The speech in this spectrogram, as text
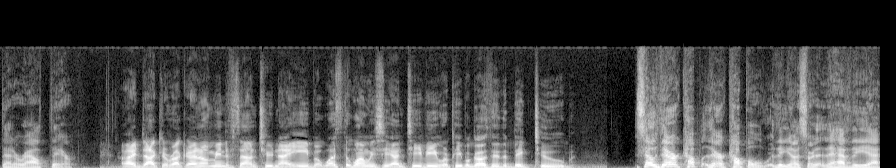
that are out there. All right, Dr. Rucker, I don't mean to sound too naive, but what's the one we see on TV where people go through the big tube? So there are a couple. There are a couple. That, you know, sort of. They have the uh,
